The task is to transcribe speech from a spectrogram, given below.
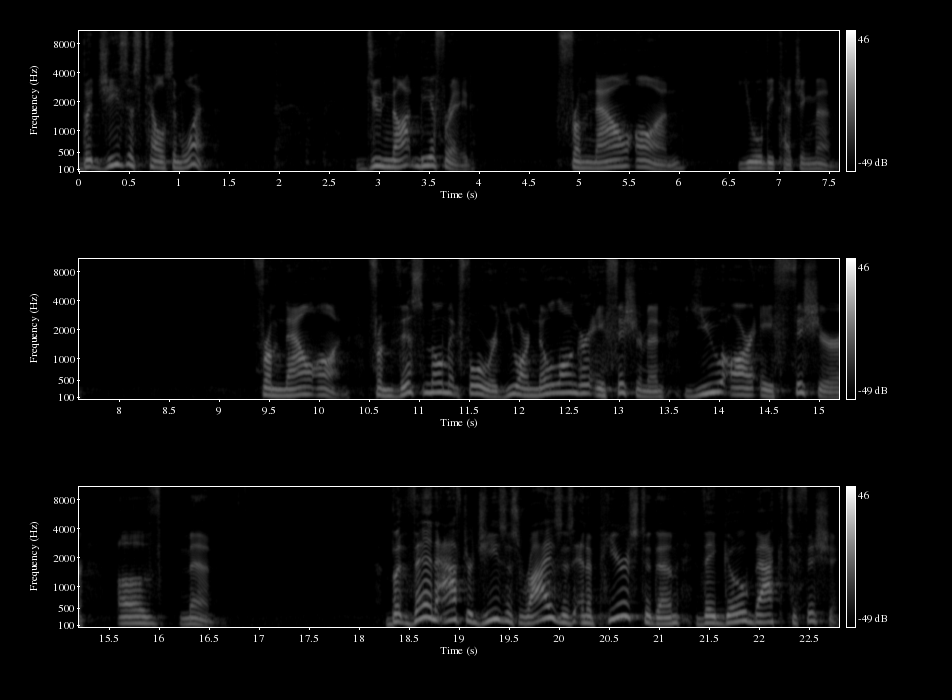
But Jesus tells him what? Do not be afraid. From now on, you will be catching men. From now on, from this moment forward, you are no longer a fisherman, you are a fisher of men. But then, after Jesus rises and appears to them, they go back to fishing.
